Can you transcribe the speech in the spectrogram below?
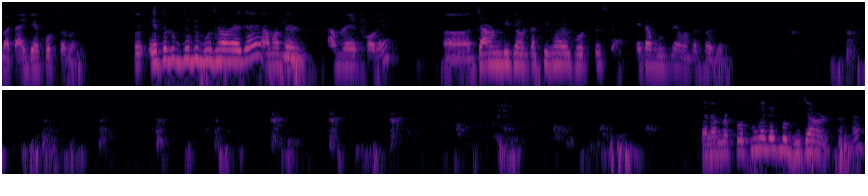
বাট আইডিয়া করতে পারি। তো এতটুকু যদি বোঝা হয়ে যায় আমাদের আমরা এরপরে জারণ বিজারণটা কীভাবে ঘটতেছে এটা বুঝলে আমাদের হয়ে যাবে। তাহলে আমরা প্রথমে দেখব বিজারণটা হ্যাঁ।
